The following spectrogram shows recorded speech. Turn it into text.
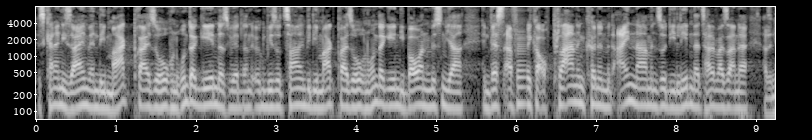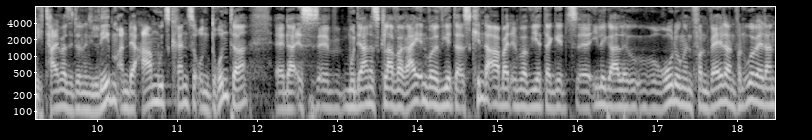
es kann ja nicht sein, wenn die Marktpreise hoch und runter gehen, dass wir dann irgendwie so zahlen, wie die Marktpreise hoch und runter gehen. Die Bauern müssen ja in Westafrika auch planen können mit Einnahmen, so die leben da teilweise an der, also nicht teilweise, sondern die leben an der Armutsgrenze und drunter. Äh, da ist äh, moderne Sklaverei involviert, da ist Kinderarbeit involviert, da gibt's äh, illegale Rodungen von Wäldern, von Urwäldern,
